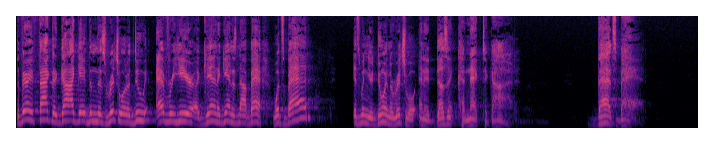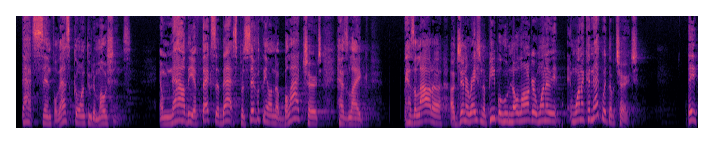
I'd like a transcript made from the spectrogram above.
The very fact that God gave them this ritual to do every year again and again is not bad. What's bad is when you're doing the ritual and it doesn't connect to God. That's bad. That's sinful. That's going through the motions. And now the effects of that specifically on the black church has like has allowed a, a generation of people who no longer want to want to connect with the church. They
